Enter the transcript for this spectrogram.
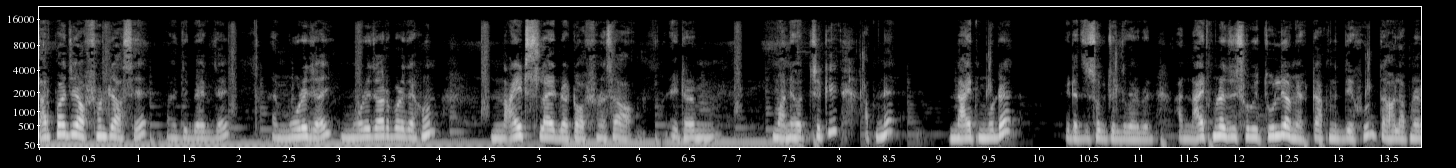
তারপরে যে অপশনটি আছে, আমি যদি ব্যাক যাই আমি মোড়ে যাই মোড়ে যাওয়ার পরে দেখুন নাইট স্লাইড একটা অপশন আছে। এটার মানে হচ্ছে কি, আপনি নাইট মোডে এটাতে ছবি তুলতে পারবেন। আর নাইট মোডে যদি ছবি তুলি আমি একটা, আপনি দেখুন, তাহলে আপনার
